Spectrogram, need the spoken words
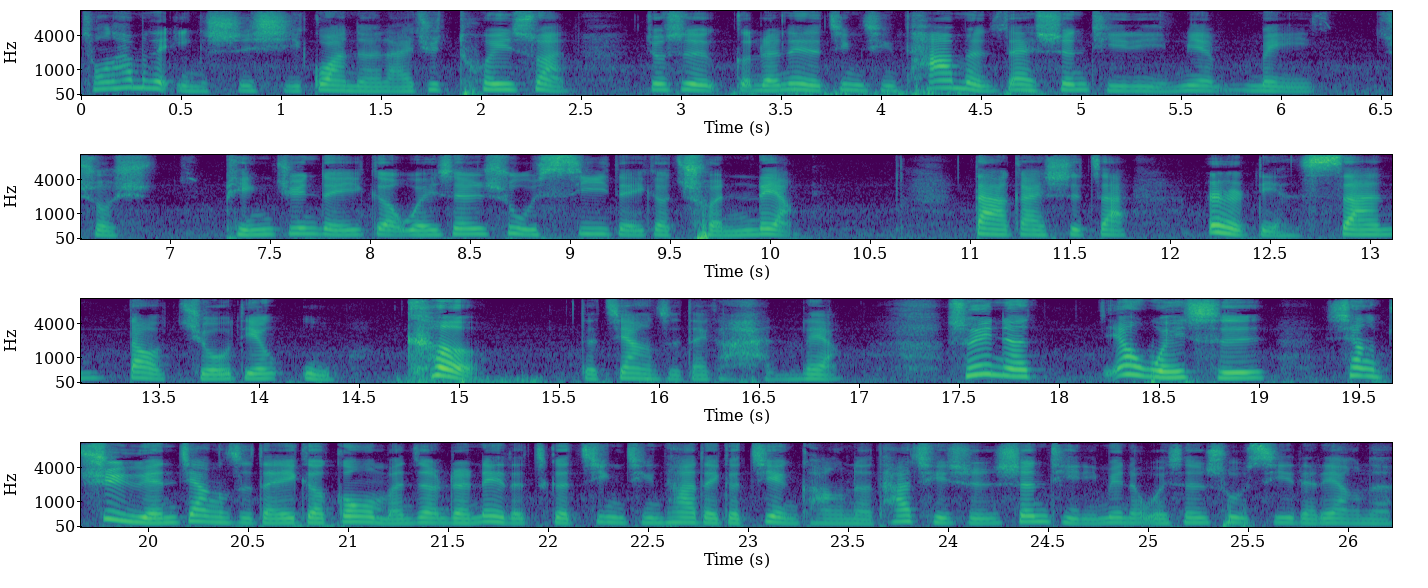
从他们的饮食习惯呢来去推算，就是人类的近亲，他们在身体里面每所平均的一个维生素 C 的一个存量，大概是在二点三到九点五克的这样子的一个含量，所以呢，要维持。像巨猿这样子的一个跟我们这人类的这个近亲，它的一个健康呢，它其实身体里面的维生素 C 的量呢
